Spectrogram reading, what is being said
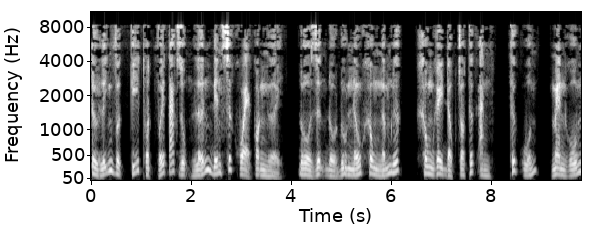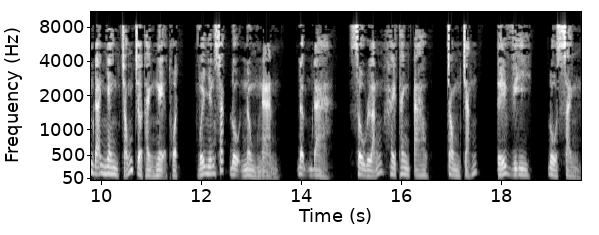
Từ lĩnh vực kỹ thuật với tác dụng lớn đến sức khỏe con người, đồ dựng đồ đun nấu không ngấm nước, không gây độc cho thức ăn, thức uống, men gốm đã nhanh chóng trở thành nghệ thuật, với những sắc độ nồng nàn, đậm đà, sâu lắng hay thanh tao, trong trắng, tế vi, đồ sành.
